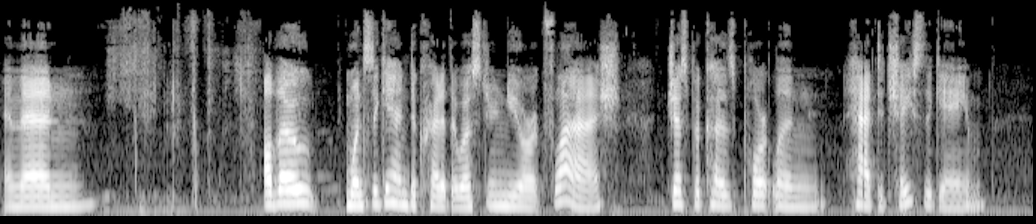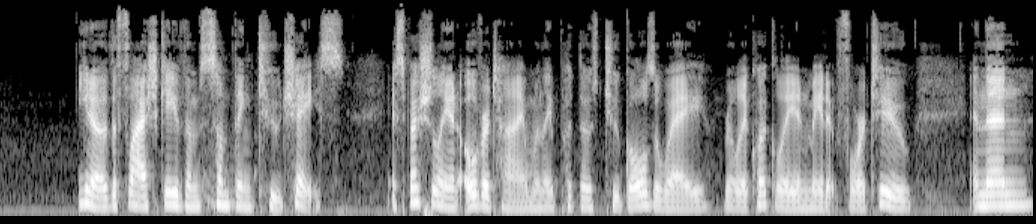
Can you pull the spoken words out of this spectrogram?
And then, although once again to credit the Western New York Flash, just because Portland had to chase the game, you know, the Flash gave them something to chase especially in overtime when they put those two goals away really quickly and made it 4-2 and then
